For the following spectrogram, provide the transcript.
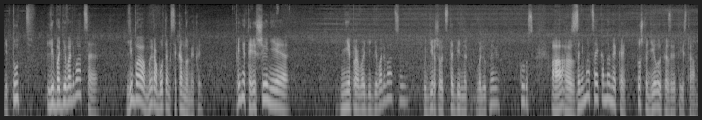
И тут либо девальвация, либо мы работаем с экономикой. Принято решение не проводить девальвацию, удерживать стабильный валютный курс, а заниматься экономикой, то, что делают развитые страны.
